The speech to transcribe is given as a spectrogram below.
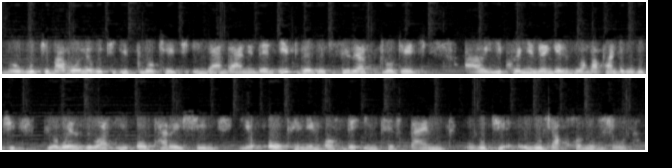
nokuthi babone ukuthi i-blockage ingangani. Then if there's a serious blockage ayikho enye into engenziwa ngaphandle kokuthi kuyokwenziwa i-operation ye-opening of the intestine ukuthi ukudla khona ukudlula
